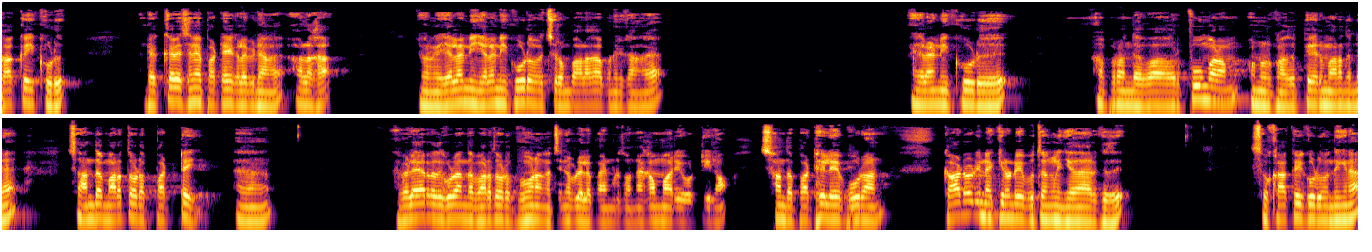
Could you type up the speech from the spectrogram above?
காக்கை கூடு டெக்கரேஷனே பட்டையை கிளப்பினாங்க அழகாக இவங்க இளநி இளநி கூட வச்சு ரொம்ப அழகாக பண்ணியிருக்காங்க. இளநி கூடு அப்புறம் இந்த வா ஒரு பூமரம் ஒன்று இருக்கும் அது பேர் மறந்துட்டேன். ஸோ அந்த மரத்தோட பட்டை விளையாடுறது கூட அந்த மரத்தோட பூ நாங்கள் சின்ன பிள்ளையில் பயன்படுத்துவோம். நகம் மாதிரி ஒட்டிலும். ஸோ அந்த பட்டையிலே பூரான். காடோடி நக்கீரனுடைய புத்தகங்கள் இங்கே தான் இருக்குது. ஸோ காக்கை கூடு வந்தீங்கன்னா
